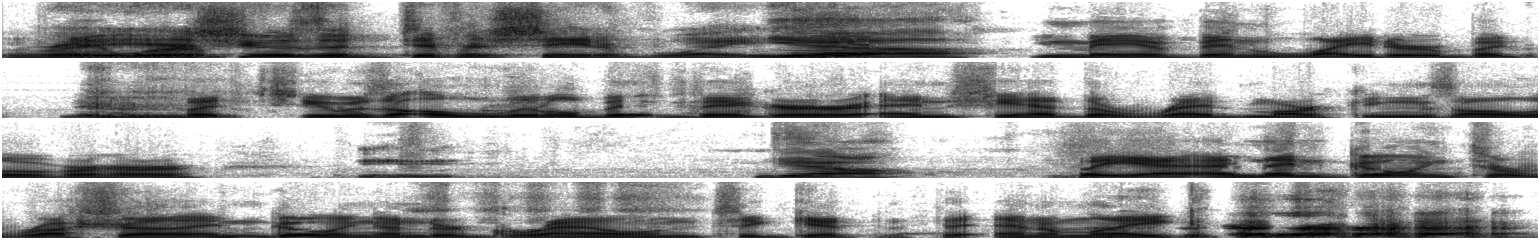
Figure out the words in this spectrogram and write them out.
Right. They yeah, she was a different shade of white. Yeah, She may have been lighter, but but she was a little bit bigger, and she had the red markings all over her. Yeah. But yeah, and then going to Russia and going underground to get the thing, and I'm like,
